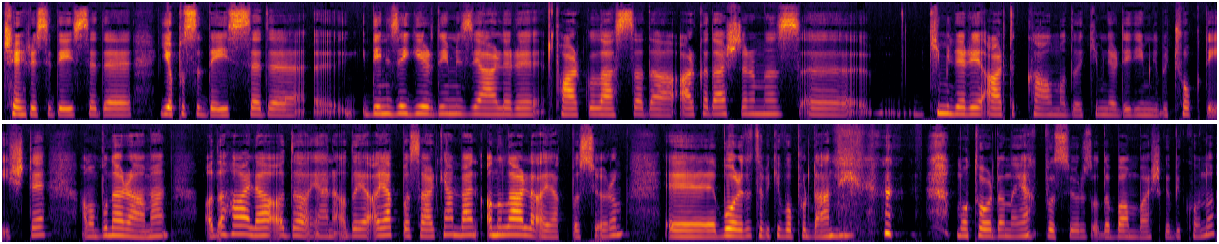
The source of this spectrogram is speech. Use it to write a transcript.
çehresi değişse de yapısı değişse de e, denize girdiğimiz yerleri farklılaşsa da arkadaşlarımız e, kimileri artık kalmadı kimileri dediğim gibi çok değişti. Ama buna rağmen ada hala ada. Yani adaya ayak basarken ben anılarla ayak basıyorum. E, bu arada tabii ki vapurdan değil motordan ayak basıyoruz. O da bambaşka bir konu.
